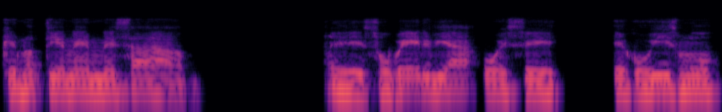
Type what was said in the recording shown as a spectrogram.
que no tienen esa eh, soberbia o ese egoísmo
